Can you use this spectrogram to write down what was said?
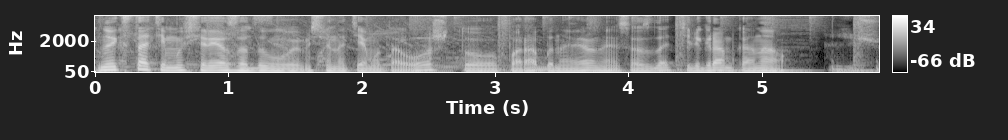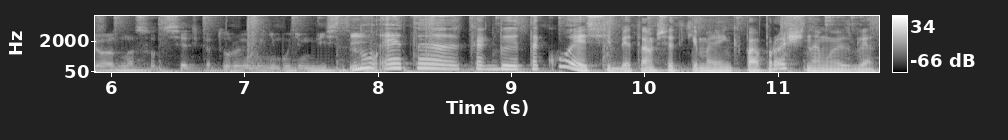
Ну и, кстати, мы всерьез задумываемся на тему того, что пора бы, наверное, создать телеграм-канал. Еще одна соцсеть, которую мы не будем вести. Ну, это как бы такое себе, там все-таки маленько попроще, на мой взгляд.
